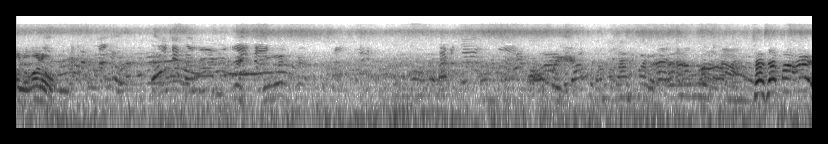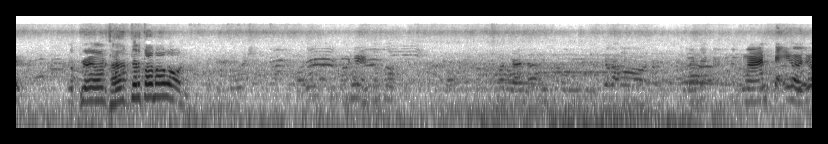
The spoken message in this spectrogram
Kalau kalau. Saya saya pak eh. Biar saya ceritakan awal. Cerita mawon. Mantek kau tu.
